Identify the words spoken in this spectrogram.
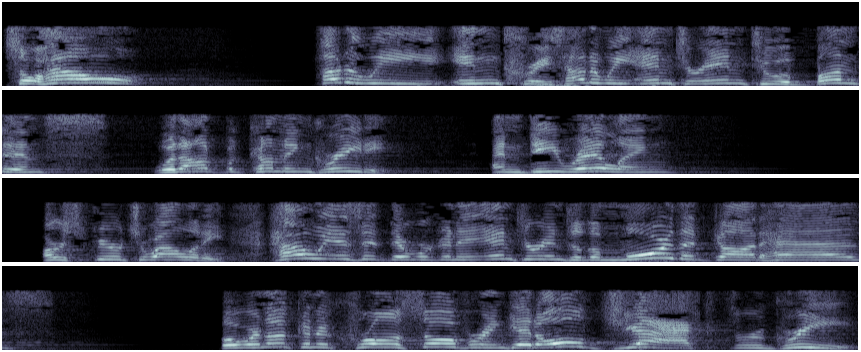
So how, how do we increase, how do we enter into abundance without becoming greedy and derailing our spirituality? How is it that we're going to enter into the more that God has, but we're not going to cross over and get all jacked through greed?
